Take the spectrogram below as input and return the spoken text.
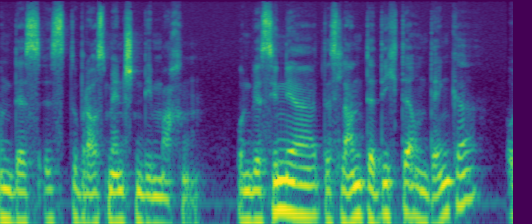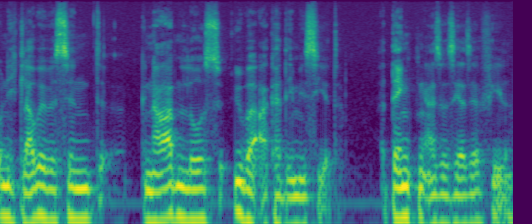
und das ist, du brauchst Menschen, die machen. Und wir sind ja das Land der Dichter und Denker und ich glaube, wir sind gnadenlos überakademisiert. Denken also sehr, sehr viel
